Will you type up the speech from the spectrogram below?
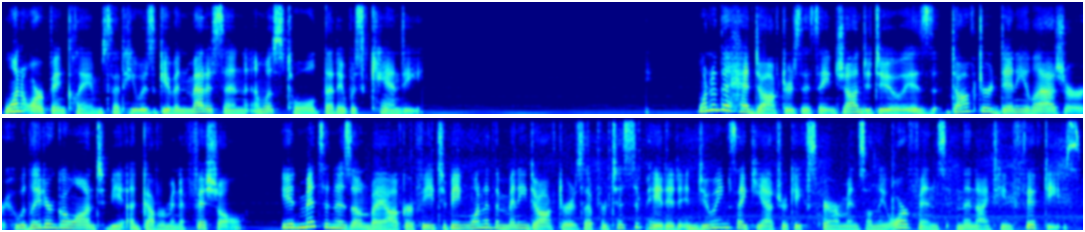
One orphan claims that he was given medicine and was told that it was candy. One of the head doctors at St. Jean de Dieu is Dr. Denis Lazure, who would later go on to be a government official. He admits in his own biography to being one of the many doctors that participated in doing psychiatric experiments on the orphans in the 1950s,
